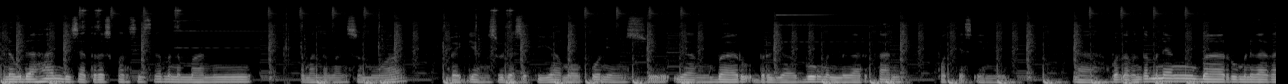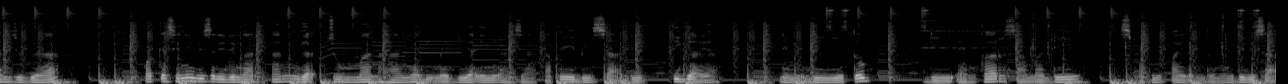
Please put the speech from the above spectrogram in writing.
Mudah-mudahan bisa terus konsisten menemani teman-teman semua baik yang sudah setia maupun yang su yang baru bergabung mendengarkan podcast ini. Nah, buat teman-teman yang baru mendengarkan juga, podcast ini bisa didengarkan nggak cuman hanya di media ini aja, tapi bisa di tiga ya, di, di YouTube, di Anchor, sama di Spotify tentunya. Jadi bisa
